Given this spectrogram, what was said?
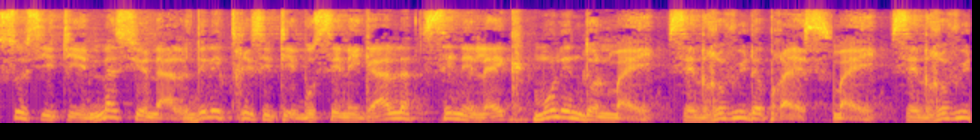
Société nationale d'électricité bu Sénégal Sénélec moo leen doon may seen revue de presse. Revue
